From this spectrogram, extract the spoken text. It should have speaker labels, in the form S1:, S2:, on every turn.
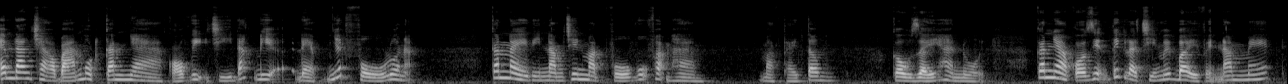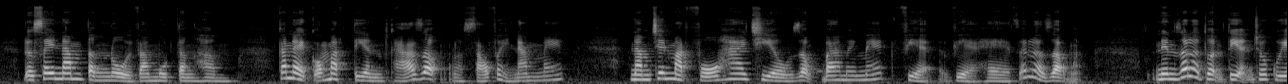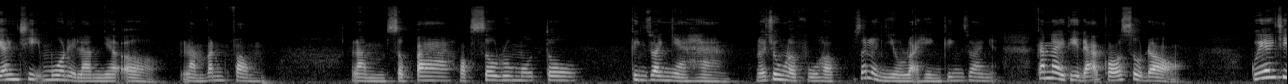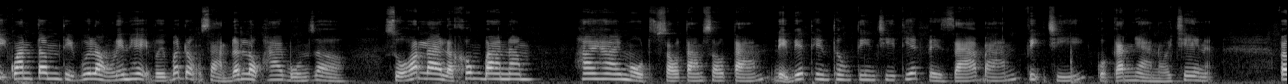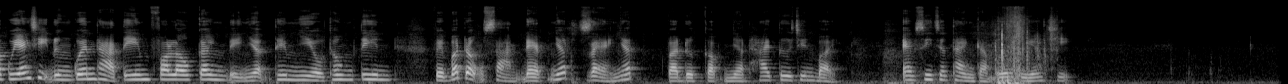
S1: Em đang chào bán một căn nhà có vị trí đắc địa đẹp nhất phố luôn ạ. Căn này thì nằm trên mặt phố Vũ Phạm Hàm, Mạc Thái Tông, Cầu Giấy, Hà Nội. Căn nhà có diện tích là 97,5 m, được xây 5 tầng nổi và một tầng hầm. Căn này có mặt tiền khá rộng là 6,5 m. Nằm trên mặt phố hai chiều rộng 30 m, vỉa vỉa hè rất là rộng ạ. Nên rất là thuận tiện cho quý anh chị mua để làm nhà ở, làm văn phòng, làm spa hoặc showroom ô tô, kinh doanh nhà hàng. Nói chung là phù hợp rất là nhiều loại hình kinh doanh. Căn này thì đã có sổ đỏ. Quý anh chị quan tâm thì vui lòng liên hệ với bất động sản đất lộc 24 giờ. Số hotline là 035 221 6868 để biết thêm thông tin chi tiết về giá bán, vị trí của căn nhà nói trên ạ. Và quý anh chị đừng quên thả tim follow kênh để nhận thêm nhiều thông tin về bất động sản đẹp nhất, rẻ nhất và được cập nhật 24 trên 7. Em xin chân thành cảm ơn quý anh chị.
